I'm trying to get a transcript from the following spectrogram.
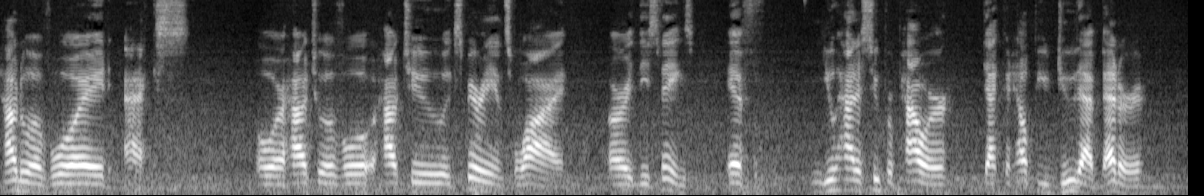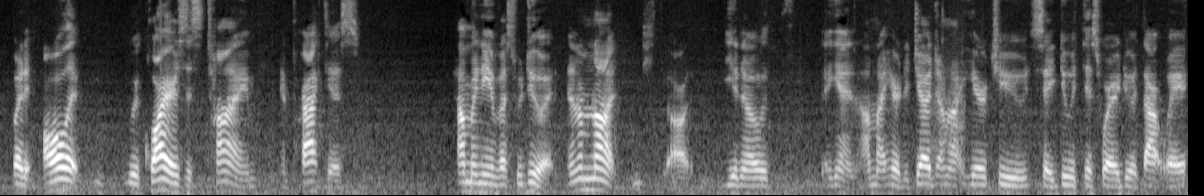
how to avoid X, or how to avoid how to experience Y, or these things. If you had a superpower that could help you do that better, but all it requires is time and practice. How many of us would do it? And I'm not, uh, you know, again, I'm not here to judge. I'm not here to say do it this way or do it that way.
